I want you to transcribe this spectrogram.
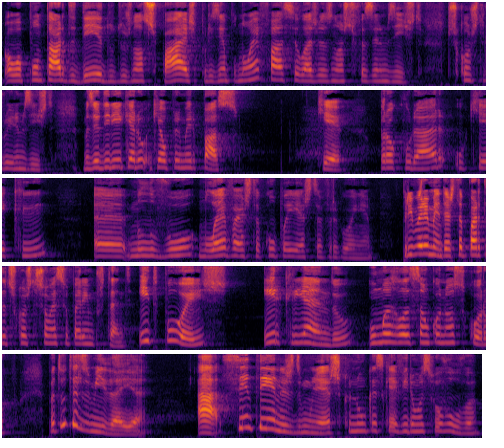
ao apontar de dedo dos nossos pais, por exemplo. Não é fácil às vezes nós desfazermos isto, desconstruirmos isto. Mas eu diria que, que é o primeiro passo, que é procurar o que é que uh, me levou, me leva a esta culpa e a esta vergonha. Primeiramente, esta parte da desconstrução é super importante. E depois, ir criando uma relação com o nosso corpo. Para tu teres uma ideia, há centenas de mulheres que nunca sequer viram a sua vulva.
